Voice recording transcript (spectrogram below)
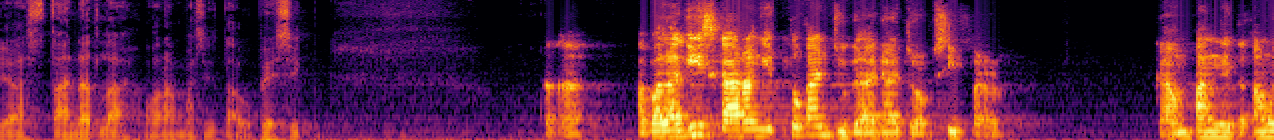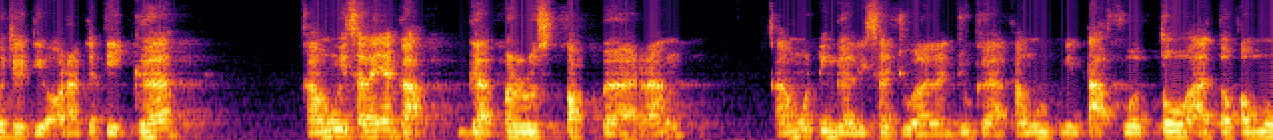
ya standar lah. Orang pasti tahu basic. Apalagi sekarang itu kan juga ada dropshipper. Gampang itu kamu jadi orang ketiga, kamu misalnya nggak nggak perlu stok barang, kamu tinggal bisa jualan juga. Kamu minta foto atau kamu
